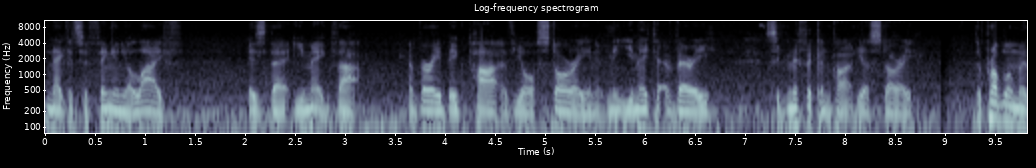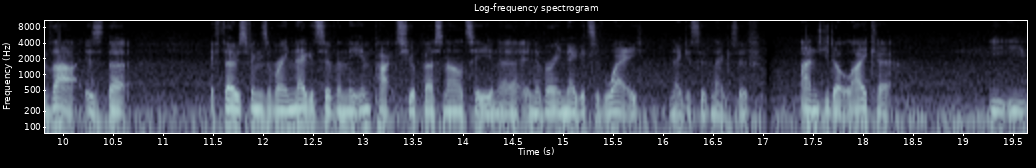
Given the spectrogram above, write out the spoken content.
negative thing in your life is that you make that a very big part of your story and it, you make it a very significant part of your story. The problem with that is that if those things are very negative and they impact your personality in a, in a very negative way, negative, negative, and you don't like it, you, you,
